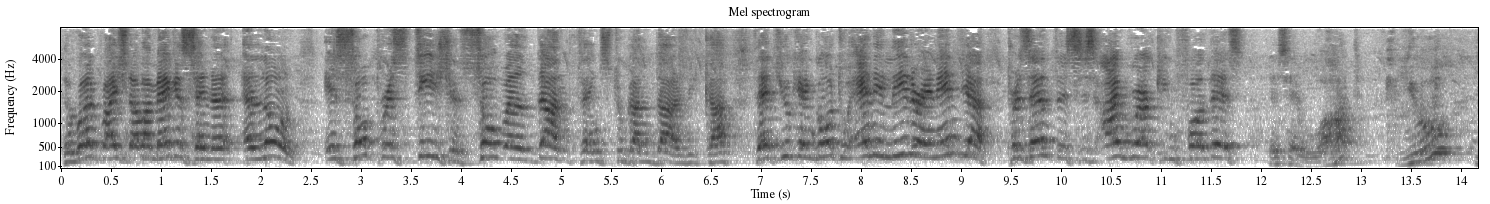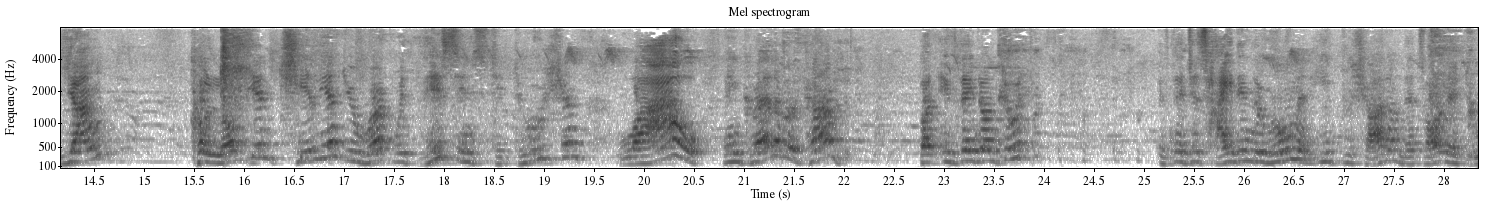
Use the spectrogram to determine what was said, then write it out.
The World Vaishnava magazine uh, alone is so prestigious, so well done, thanks to Gandharvika, that you can go to any leader in India, present this, is, I'm working for this. They say, what? You, young Colombian, Chilean, you work with this institution? Wow, incredible, come. But if they don't do it, if they just hide in the room and eat prasadam, that's all they do,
